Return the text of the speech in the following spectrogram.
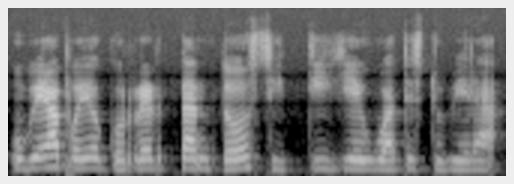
hubiera podido correr tanto si TJ Watt estuviera,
